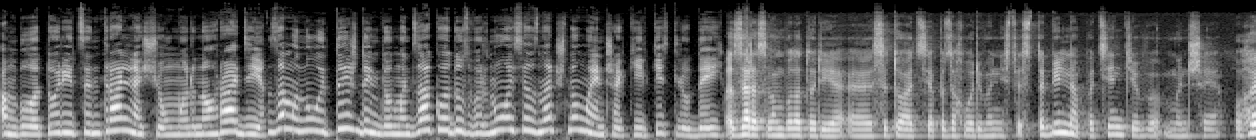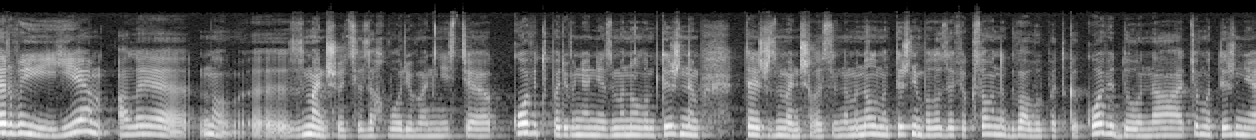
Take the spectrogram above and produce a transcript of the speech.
амбулаторії «Центральна», що у Мирнограді, за минулий тиждень до медзакладу звернулася значно менша кількість людей. Зараз в амбулаторії е, ситуація по захворюваності стабільна, пацієнтів менше. ГРВІ є, але ну, е, зменшується захворюваність. Ковід в порівнянні з минулим тижнем теж зменшилося. На минулому тижні було зафіксовано два випадки ковіду. На цьому тижні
